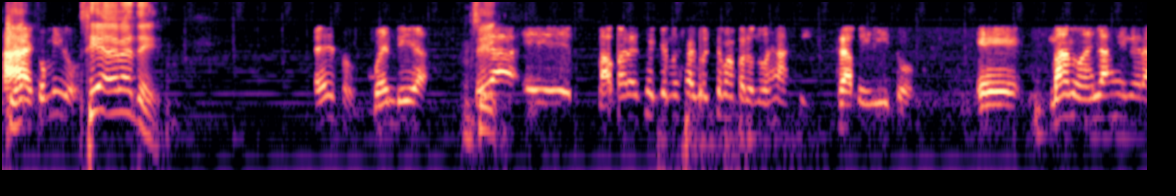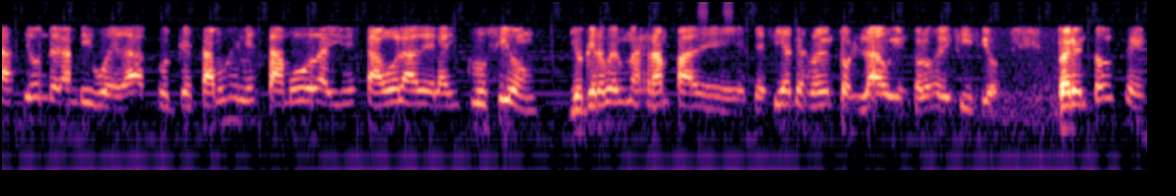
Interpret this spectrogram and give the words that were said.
Ah, conmigo. Sí, adelante. Eso, buen día. Sí. Mira, eh, va a parecer que me salgo el tema, pero no es así, rapidito. Eh, mano, es la generación de la ambigüedad, porque estamos en esta moda y en esta ola de la inclusión. Yo quiero ver una rampa de, de sillas de ruedas en todos lados y en todos los edificios. Pero entonces,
